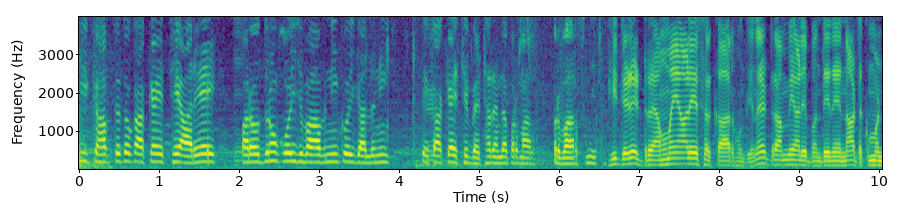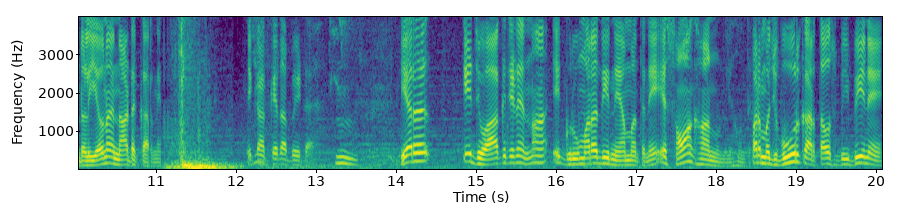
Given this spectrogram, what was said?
ਜੀ ਇੱਕ ਹਫ਼ਤੇ ਤੋਂ ਕਾਕਾ ਇੱਥੇ ਆ ਰਿਹਾ ਏ ਪਰ ਉਧਰੋਂ ਕੋਈ ਜਵਾਬ ਨਹੀਂ ਕੋਈ ਗੱਲ ਨਹੀਂ ਤੇ ਕਾਕਾ ਇੱਥੇ ਬੈਠਾ ਰਹਿੰਦਾ ਪਰਿਵਾਰ ਪਰਿਵਾਰ ਸਮੇਤ। ਇਹ ਜਿਹੜੇ ਡਰਾਮੇ ਵਾਲੇ ਸਰਕਾਰ ਹੁੰਦੀ ਹੈ ਨਾ ਡਰਾਮੇ ਵਾਲੇ ਬੰਦੇ ਨੇ ਨਾਟਕ ਮੰਡਲੀ ਆ ਉਹਨਾਂ ਨੇ ਨਾਟਕ ਕਰਨੇ। ਇਹ ਕਾਕੇ ਦਾ ਬੇਟਾ ਹੈ। ਹੂੰ। ਯਾਰ ਇਹ ਜਵਾਕ ਜਿਹੜੇ ਨਾ ਇਹ ਗੁਰੂ ਮਹਾਰਾਜ ਦੀ ਨਿਆਮਤ ਨੇ ਇਹ ਸੌਹਾਂ ਖਾਨ ਨੂੰ ਨਹੀਂ ਹੁੰਦੇ ਪਰ ਮਜਬੂਰ ਕਰਤਾ ਉਸ ਬੀਬੀ ਨੇ।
